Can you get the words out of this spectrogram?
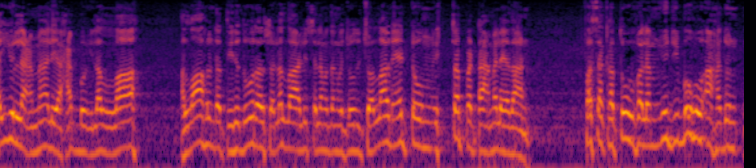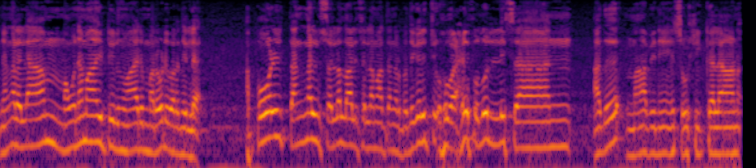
أي الأعمال أحب إلى الله അള്ളാഹുവിന്റെ തിരുദൂറ സല്ലല്ലാഹു അലൈഹി വസല്ലം തങ്ങൾ ചോദിച്ചു അള്ളാഹുവിന് ഏറ്റവും ഇഷ്ടപ്പെട്ട അമൽ ഏതാണ് ഫസഖത്തു ഫലം യുജിബുഹു അഹദുൻ. ഞങ്ങളെല്ലാം മൗനമായിട്ടിരുന്നു ആരും മറുപടി പറഞ്ഞില്ല. അപ്പോൾ തങ്ങൾ സല്ലല്ലാഹു അലൈഹി തങ്ങൾ പ്രതികരിച്ചു ലിസാൻ. അത് നാവിനെ സൂക്ഷിക്കലാണ്.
